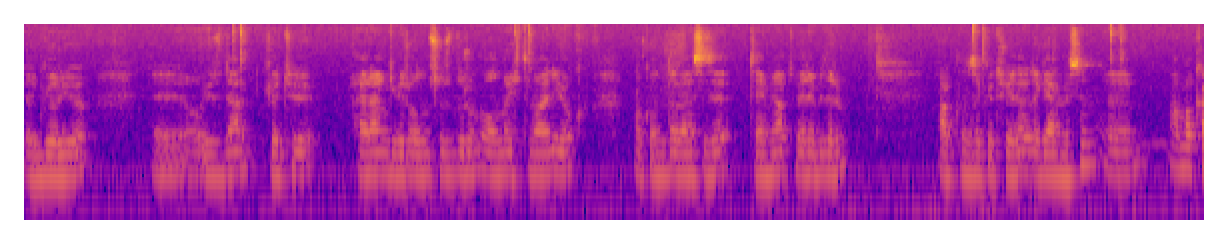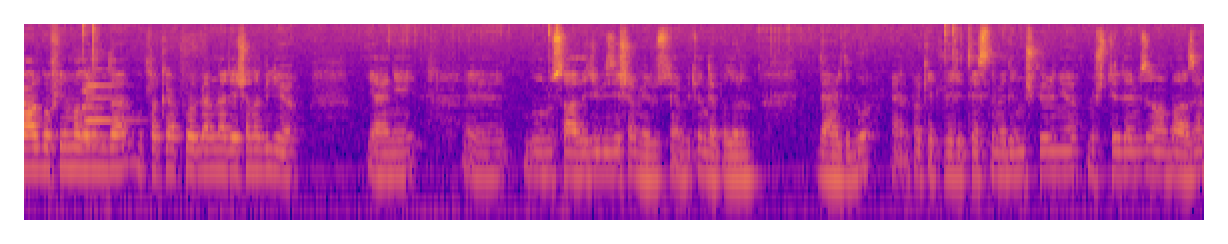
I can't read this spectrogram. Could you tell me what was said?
görüyor. O yüzden kötü herhangi bir olumsuz durum olma ihtimali yok. O konuda ben size teminat verebilirim. Aklınıza kötü şeyler de gelmesin. Ama kargo firmalarında mutlaka problemler yaşanabiliyor. Yani e, bunu sadece biz yaşamıyoruz. Yani bütün depoların derdi bu. Yani paketleri teslim edilmiş görünüyor müşterilerimizin ama bazen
